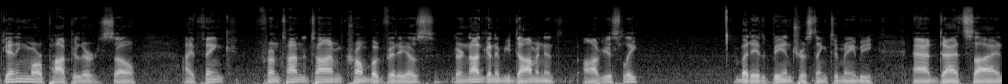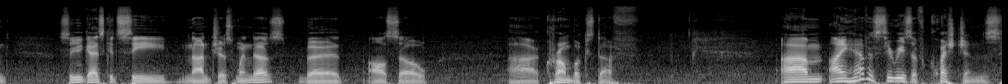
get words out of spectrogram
getting more popular, so I think from time to time Chromebook videos, they're not going to be dominant, obviously, but it'd be interesting to maybe add that side so you guys could see not just Windows, but also uh, Chromebook stuff. Um, I have a series of questions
